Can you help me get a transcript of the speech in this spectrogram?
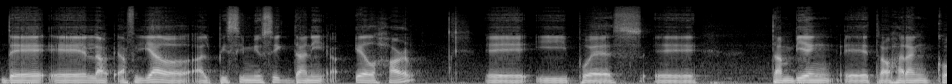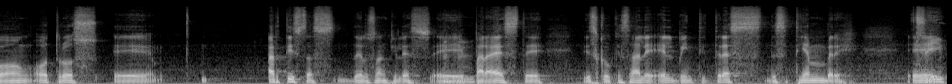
de eh, el afiliado al PC Music Danny L. Harp eh, y pues eh, también eh, trabajarán con otros eh, artistas de Los Ángeles para este disco que sale el 23 de septiembre. Sí,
